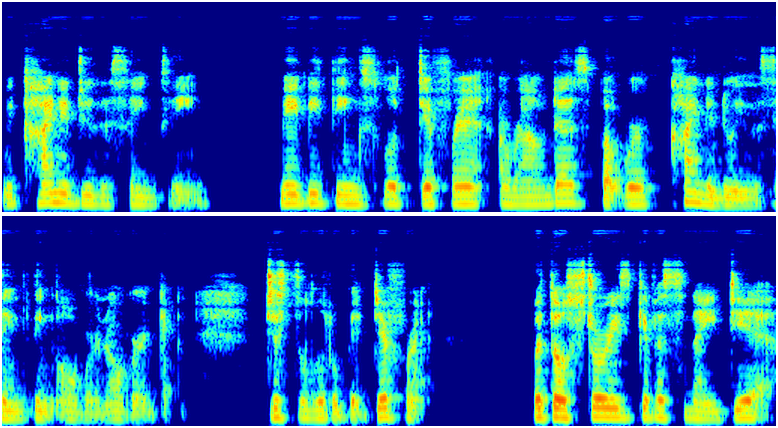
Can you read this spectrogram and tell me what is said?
We kind of do the same thing. Maybe things look different around us but we're kind of doing the same thing over and over again just a little bit different. But those stories give us an idea.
